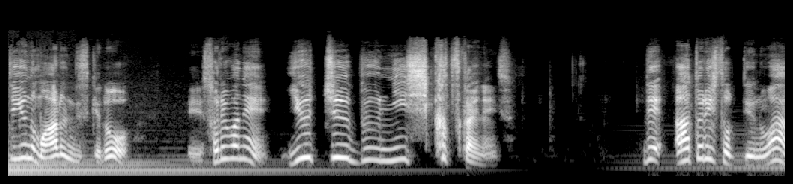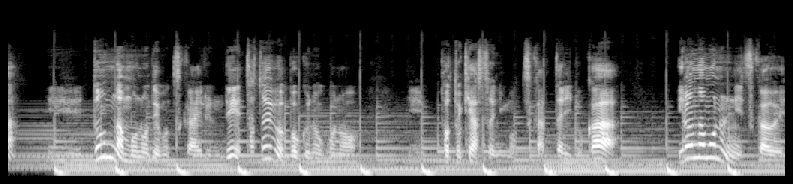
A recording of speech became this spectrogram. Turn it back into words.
ていうのもあるんですけど、えそれはね、YouTube にしか使えないんですよ。で、アートリストっていうのは、えどんなものでも使えるんで、例えば僕のこの、えポッドキャストにも使ったりとか、いろんなものに使う、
